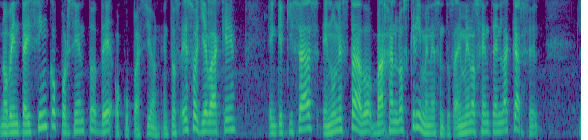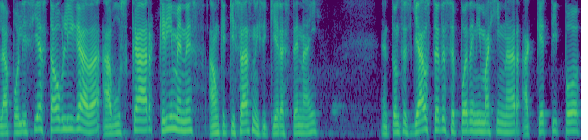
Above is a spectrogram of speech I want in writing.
95% de ocupación. Entonces, eso lleva a que, en que quizás en un estado bajan los crímenes, entonces hay menos gente en la cárcel, la policía está obligada a buscar crímenes, aunque quizás ni siquiera estén ahí. Entonces ya ustedes se pueden imaginar a qué tipo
